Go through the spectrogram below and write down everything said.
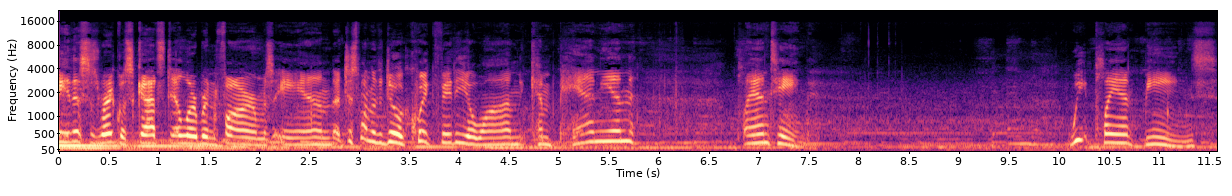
Hey, this is Rick with Scottsdale Urban Farms, and I just wanted to do a quick video on companion planting. We plant beans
